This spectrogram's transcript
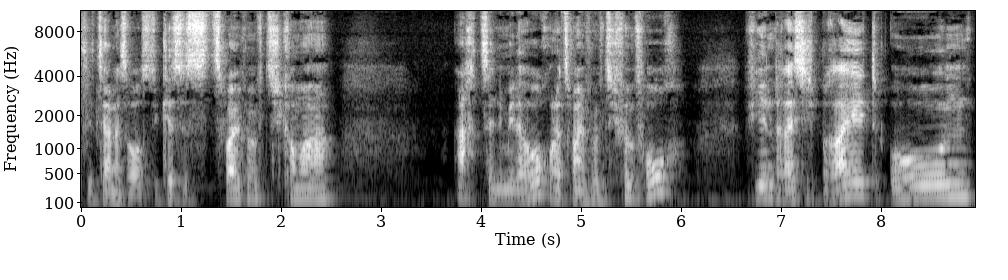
sieht anders aus. Die Kiste ist 52,8 cm hoch oder 52,5 hoch, 34 breit und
